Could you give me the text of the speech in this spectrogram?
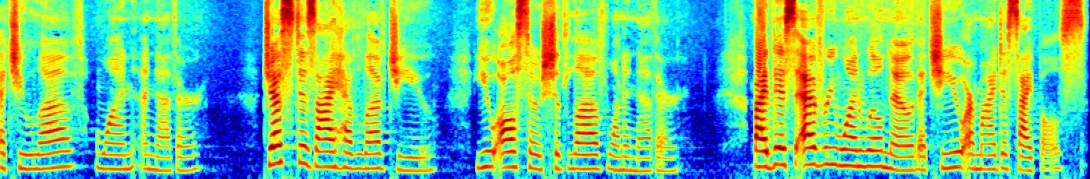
that you love one another. Just as I have loved you, you also should love one another. By this, everyone will know that you are my disciples,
